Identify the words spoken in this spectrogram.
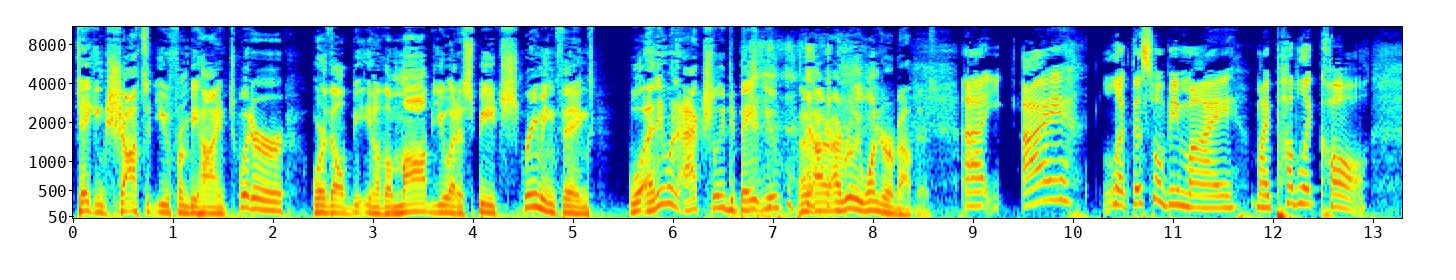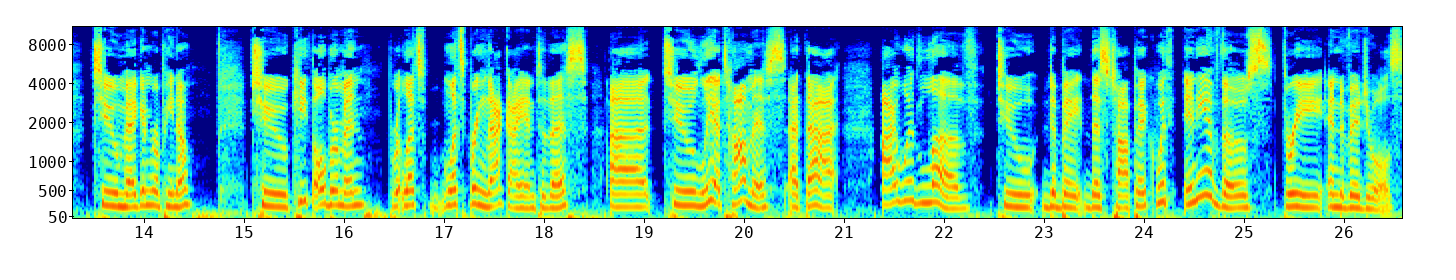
taking shots at you from behind Twitter, or they'll be you know they'll mob you at a speech screaming things. Will anyone actually debate you? I, I, really wonder about this. Uh, I look. This will be my my public call to Megan Rapinoe to Keith Olbermann. Let's let's bring that guy into this. Uh, to Lia Thomas at that. I would love to debate this topic with any of those three individuals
